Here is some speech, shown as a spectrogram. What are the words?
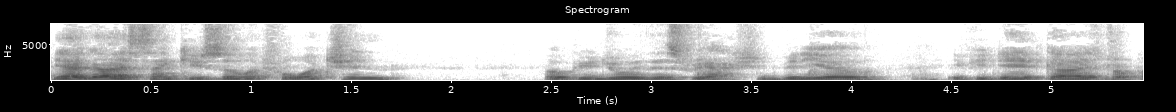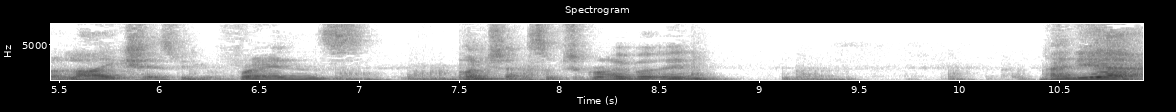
yeah, guys, thank you so much for watching. Hope you enjoyed this reaction video. If you did, guys, drop a like, share this with your friends, punch that subscribe button. And yeah,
